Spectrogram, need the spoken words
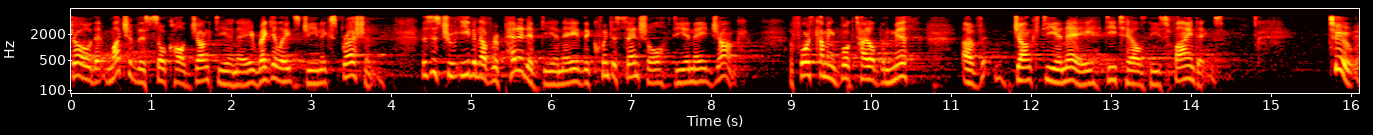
show that much of this so called junk DNA regulates gene expression. This is true even of repetitive DNA, the quintessential DNA junk. A forthcoming book titled The Myth of Junk DNA details these findings. Two,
